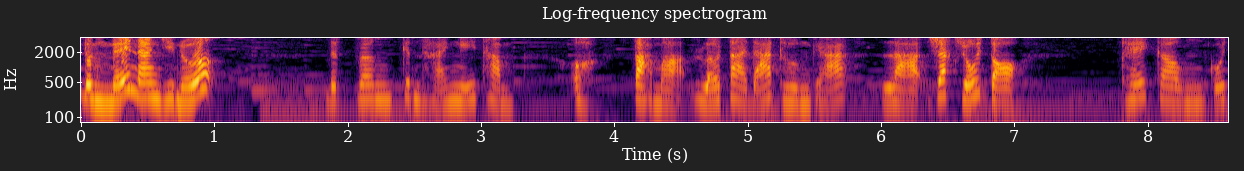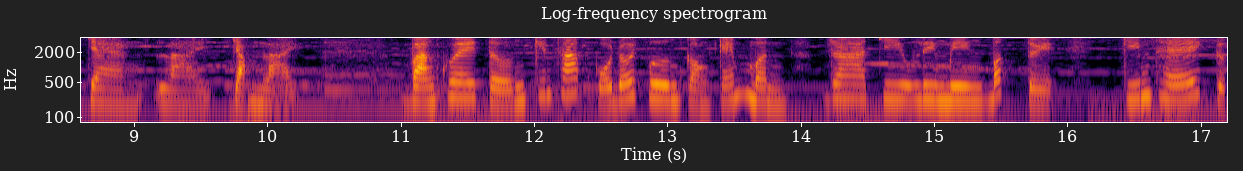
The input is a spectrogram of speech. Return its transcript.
đừng nế nang gì nữa. Địch vân kinh hãi nghĩ thầm, Ờ, ta mà lỡ tay đã thương gã là rắc rối to. Thế công của chàng lại chậm lại. Vạn Khuê tưởng kiếm pháp của đối phương còn kém mình, ra chiêu liên miên bất tuyệt, kiếm thế cực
